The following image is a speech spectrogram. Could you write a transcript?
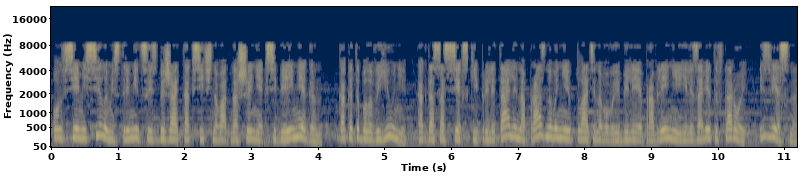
Он всеми силами стремится избежать токсичного отношения к себе и Меган, как это было в июне, когда Сассекские прилетали на празднование платинового юбилея правления Елизаветы II, известно,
